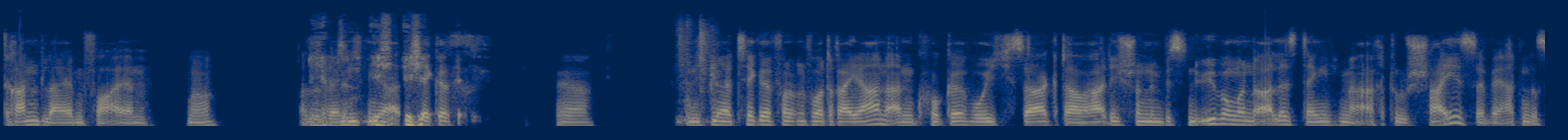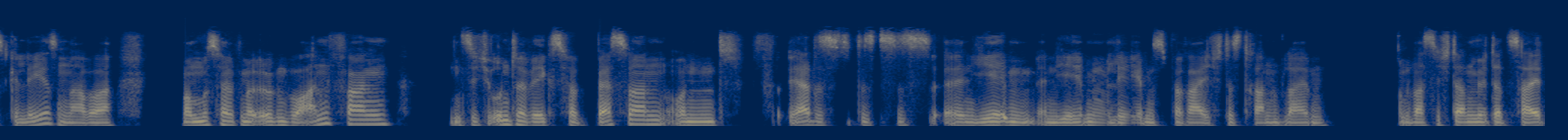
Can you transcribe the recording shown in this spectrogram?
dranbleiben vor allem. Ne? Also ich wenn ich mir Artikel, ich, ja. Wenn ich mir Artikel von vor drei Jahren angucke, wo ich sage, da hatte ich schon ein bisschen Übung und alles, denke ich mir, ach du Scheiße, wer hat denn das gelesen? Aber man muss halt mal irgendwo anfangen und sich unterwegs verbessern und ja, das, das ist in jedem, in jedem Lebensbereich das Dranbleiben. Und was sich dann mit der Zeit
